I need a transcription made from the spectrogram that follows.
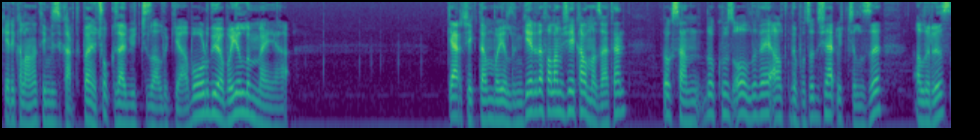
Geri kalanla temizlik artık. Bence çok güzel bir 300 aldık ya. Bu orduya bayıldım ben ya. Gerçekten bayıldım. Geride falan bir şey kalmadı zaten. 99 oldu ve altın deposu düşer 3 yıldızı alırız.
